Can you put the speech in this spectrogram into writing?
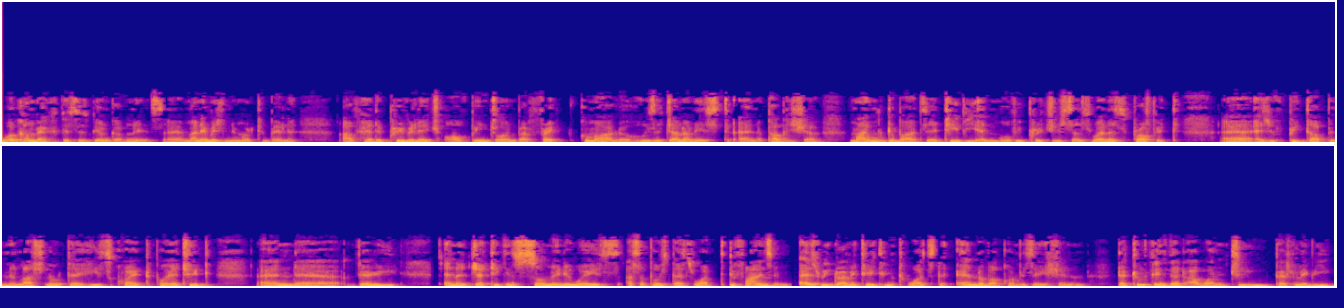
Welcome back. This is Beyond Governance. Uh, my name is Nimrod Mbele. I've had the privilege of being joined by Fred Khumalo, who is a journalist and a publisher, Mai Motubatse, a TV and movie producer, as well as Prophet. Uh, as you've picked up in the last note there, he's quite poetic and uh, very energetic in so many ways. I suppose that's what defines him. As we're gravitating towards the end of our conversation, are two things that I want to perhaps maybe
